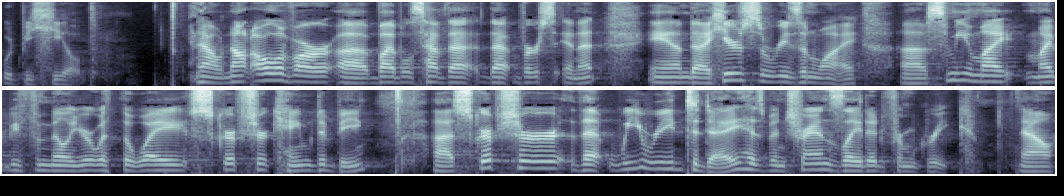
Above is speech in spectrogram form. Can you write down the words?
would be healed. Now, not all of our uh, Bibles have that, that verse in it, and uh, here's the reason why. Uh, some of you might might be familiar with the way Scripture came to be. Uh, scripture that we read today has been translated from Greek. Now,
